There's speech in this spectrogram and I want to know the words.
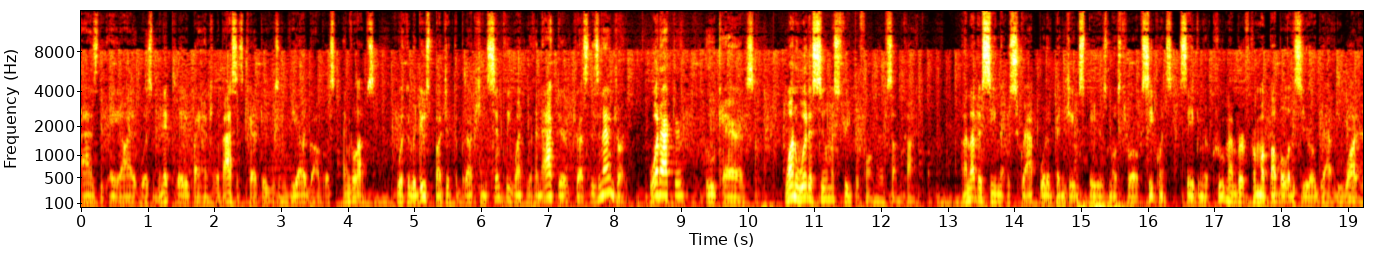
as the AI was manipulated by Angela Bassett's character using VR goggles and gloves. With the reduced budget, the production simply went with an actor dressed as an android. What actor? Who cares? One would assume a street performer of some kind. Another scene that was scrapped would have been James Spader's most heroic sequence, saving a crew member from a bubble of zero gravity water.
